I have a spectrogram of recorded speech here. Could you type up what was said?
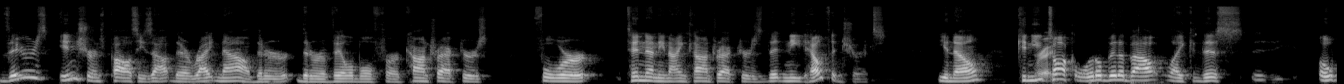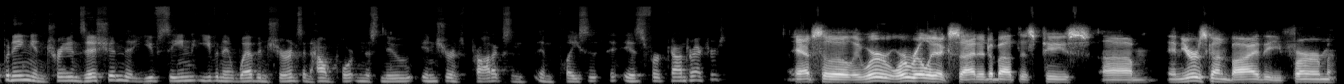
there's insurance policies out there right now that are that are available for contractors for 1099 contractors that need health insurance you know can you right. talk a little bit about like this opening and transition that you've seen even at Webb insurance and how important this new insurance products and, and place is for contractors? Absolutely. We're we're really excited about this piece. Um, in years gone by the firm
